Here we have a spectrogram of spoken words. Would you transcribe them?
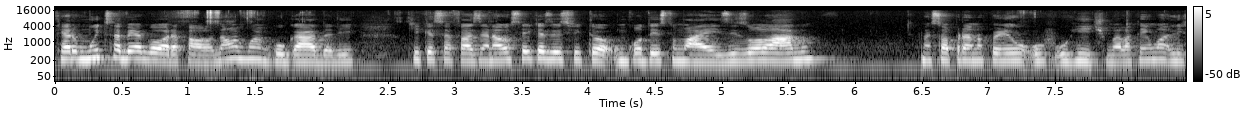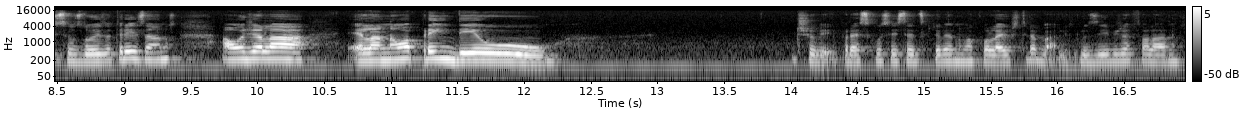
quero muito saber agora, Paula, dá uma gugada ali, o que, que é essa fase anal. Eu sei que às vezes fica um contexto mais isolado, mas só para não perder o, o, ritmo. Ela tem uma, ali seus 2 a 3 anos, onde ela, ela não aprendeu Deixa eu ver, parece que você está descrevendo uma colega de trabalho. Inclusive já falaram que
